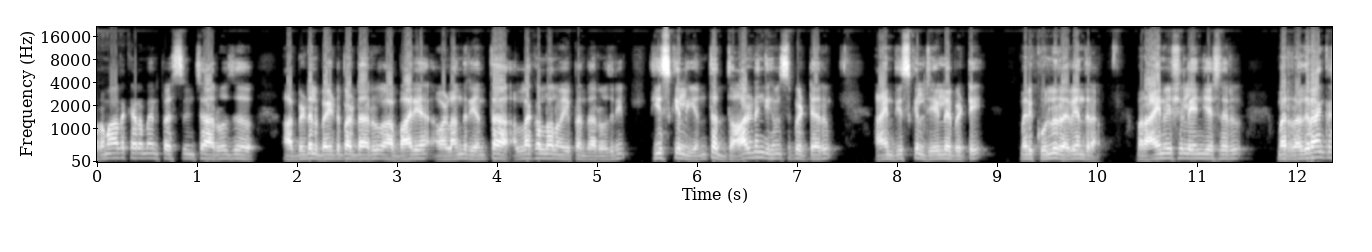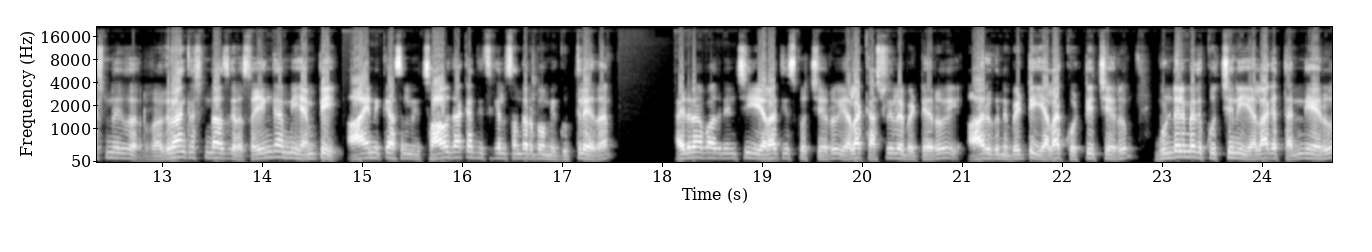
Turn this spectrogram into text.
ప్రమాదకరమైన పరిస్థితి నుంచి ఆ రోజు ఆ బిడ్డలు బయటపడ్డారు ఆ భార్య వాళ్ళందరూ ఎంత అల్లకల్లోలం అయిపోయింది ఆ రోజుని. తీసుకెళ్ళి ఎంత దారుణంగా హింస పెట్టారు ఆయన తీసుకెళ్ళి జైల్లో పెట్టి. మరి కొల్లు రవీంద్ర మరి ఆయన విషయంలో ఏం చేశారు? మరి రఘురామకృష్ణ రఘురామకృష్ణదాస్ గారు స్వయంగా మీ ఎంపీ ఆయనకి అసలు మీకు చావు దాకా తీసుకెళ్ళిన సందర్భం మీకు గుర్తులేదా? హైదరాబాద్ నుంచి ఎలా తీసుకొచ్చారు ఎలా కస్టడీలో పెట్టారు ఆరుగురిని పెట్టి ఎలా కొట్టించారు గుండెల మీద కూర్చుని ఎలాగ తన్నేరు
